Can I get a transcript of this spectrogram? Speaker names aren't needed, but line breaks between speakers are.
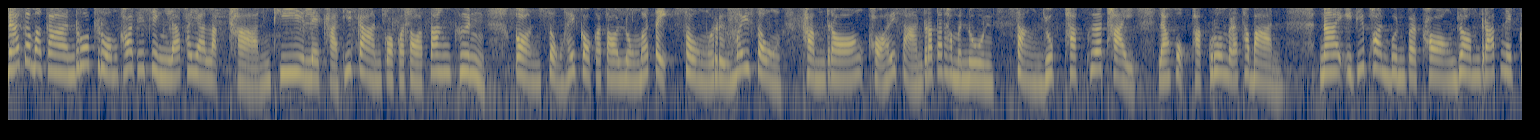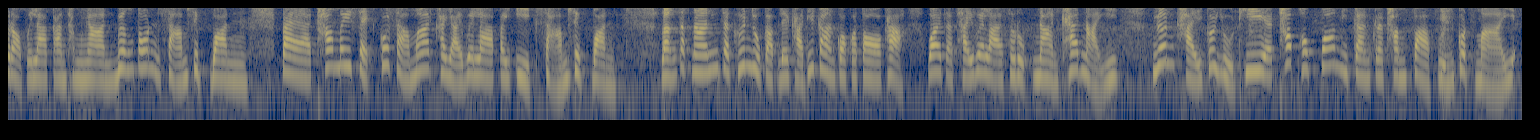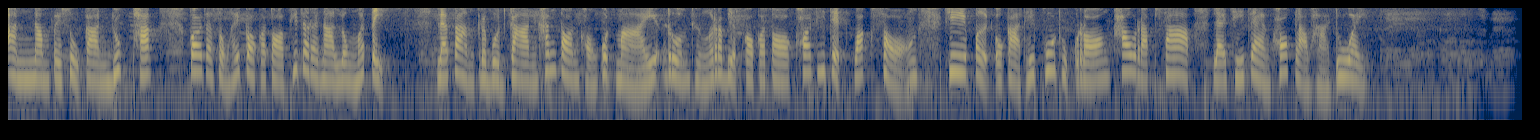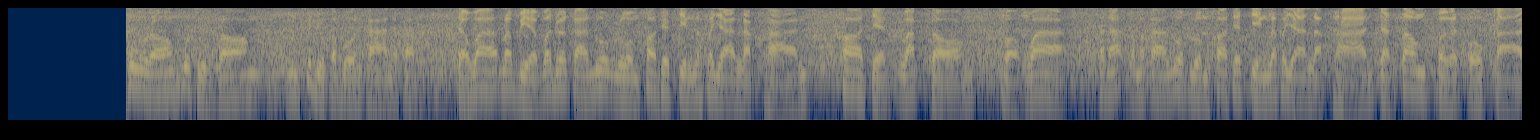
คณะกรรมการรวบรวมข้อเท็จจริง และพยานหลักฐานที่เลขาธิการกกตตั้งขึ้น ก่อนส่งให้กกตลงมติส่งหรือไม่ส่งคำร้องขอให้สารรัฐธรรมนูญ สั่งยุบพักเพื่อไทย และ6พักร่วมรัฐบาล นายอิทธิพรบุญประคองยอมรับในกรอบเวลาการทำงานเบื้องต้น 30 วัน แต่ถ้าไม่เสร็จก็สามารถขยายเวลาไปอีก 30 วัน หลังจากนั้นจะขึ้นอยู่กับเลขาธิการกกตค่ะ ว่าจะใช้เวลาสรุปนานแค่ไหน เงื่อนไขก็อยู่ที่ถ้าพบว่ามีการกระทำฝ่าฝืนกฎหมายอันนำไปสู่การยุบพัก ก็จะส่งให้กกตพิจารณาลงมติ และตามกระบวนการขั้นตอนของกฎหมาย รวมถึงระเบียบกกตข้อที่ 7วรรคสองที่เปิดโอกาสให้ผู้ถูกร้องเข้ารับทราบ และชี้แจงข้อกล่าวหาด้วย
ผู้ร้องผู้ถูกร้องมันขึ้นอยู่กับกระบวนการนะครับ แต่ว่าระเบียบว่าด้วยการรวบรวมข้อเท็จจริงและพยานหลักฐาน ข้อ 7วรรคสองบอกว่า คณะกรรมการรวบรวมข้อเท็จจริง และพยานหลักฐานจะต้องเปิดโอกาส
